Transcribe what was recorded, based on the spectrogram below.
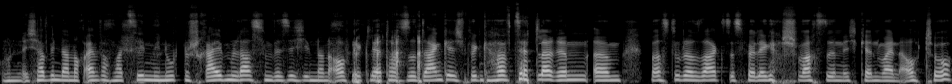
und ich habe ihn dann noch einfach mal zehn Minuten schreiben lassen, bis ich ihm dann aufgeklärt habe, so danke, ich bin Kfzlerin, ähm, was du da sagst, ist völliger Schwachsinn, ich kenne mein Auto.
